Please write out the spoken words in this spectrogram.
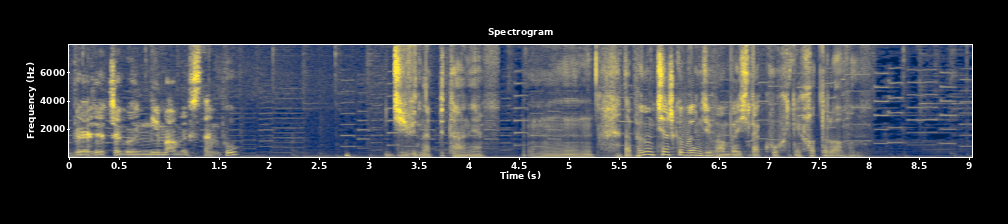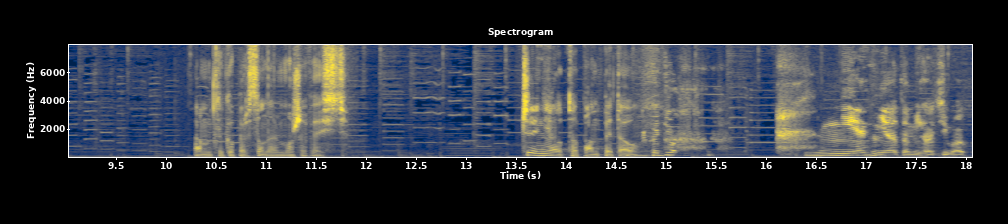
w razie czego nie mamy wstępu? Dziwne pytanie. Mm, Na pewno ciężko będzie wam wejść na kuchnię hotelową. Tam tylko personel może wejść. Czy nie o to pan pytał? Chodziło... Nie, nie o to mi chodziło.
